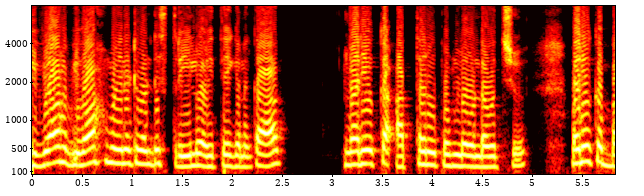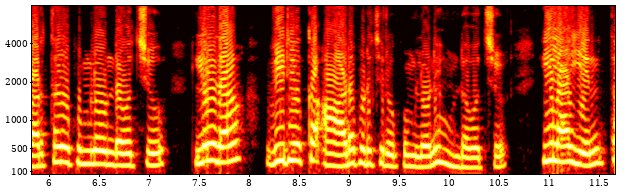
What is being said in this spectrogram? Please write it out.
వివాహ వివాహమైనటువంటి స్త్రీలు అయితే గనక వారి యొక్క అత్త రూపంలో ఉండవచ్చు వారి యొక్క భర్త రూపంలో ఉండవచ్చు లేదా వీరి యొక్క ఆడపడుచు రూపంలోనే ఉండవచ్చు. ఇలా ఎంత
